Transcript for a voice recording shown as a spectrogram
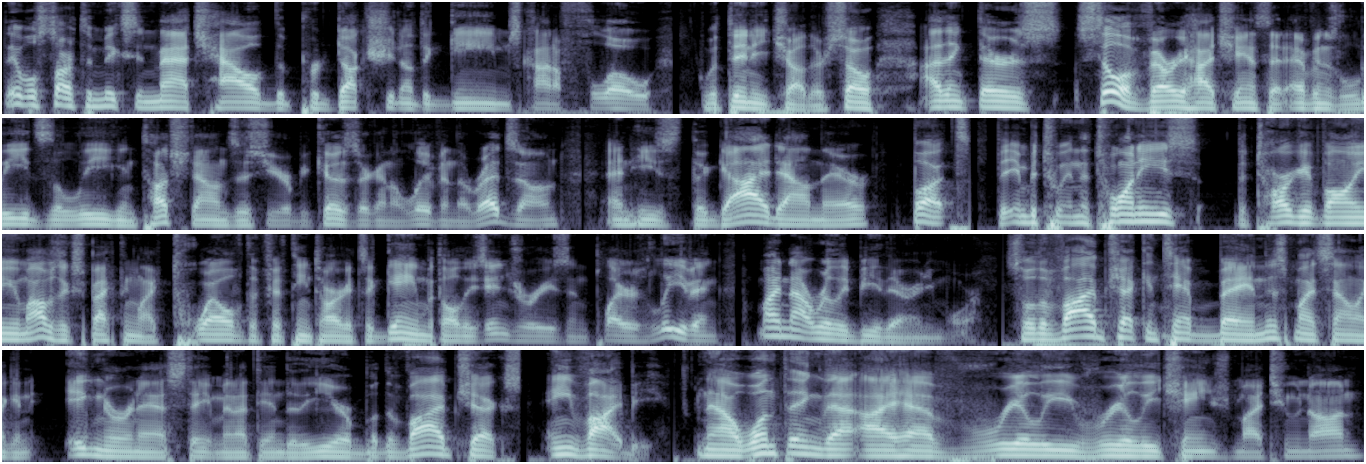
they will start to mix and match how the production of the games kind of flow within each other. So I think there's still a very high chance that Evans leads the league in touchdowns this year because they're going to live in the red zone and he's the guy down there. But the in between the 20s, the target volume, I was expecting like 12 to 15 targets a game with all these injuries and players leaving, might not really be there anymore. So the vibe check in Tampa Bay, and this might sound like an ignorant ass statement at the end of the year, but the vibe checks ain't vibey. Now, one thing that I have really, really changed my tune on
